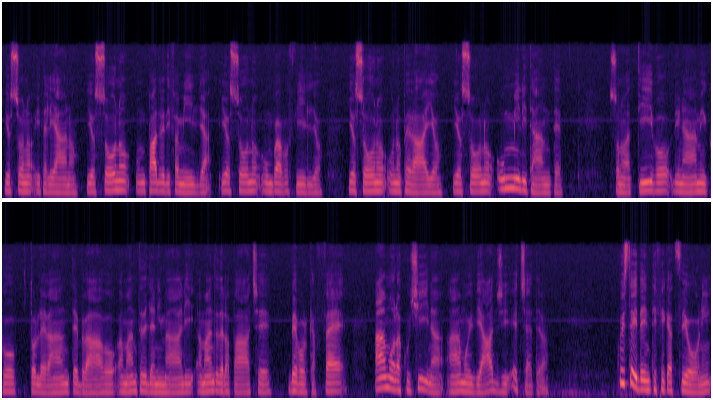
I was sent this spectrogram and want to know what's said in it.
io sono italiano, io sono un padre di famiglia, io sono un bravo figlio, io sono un operaio, io sono un militante. Sono attivo, dinamico, tollerante, bravo, amante degli animali, amante della pace, bevo il caffè, amo la cucina, amo i viaggi, eccetera. Queste identificazioni,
